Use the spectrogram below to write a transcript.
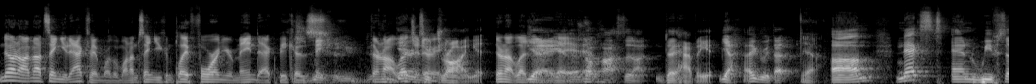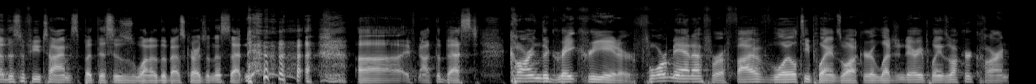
No, no, I'm not saying you'd activate more than one. I'm saying you can play four in your main deck because Make sure you they're not guarantee legendary. Drawing it. They're not legendary. Yeah, yeah. Yeah, There's yeah, no cost to not to having it. Yeah, I agree with that. Yeah. Um. Next, and we've said this a few times, but this is one of the best cards in this set, uh, if not the best. Karn, the Great Creator, four mana for a five loyalty planeswalker, legendary planeswalker Karn.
